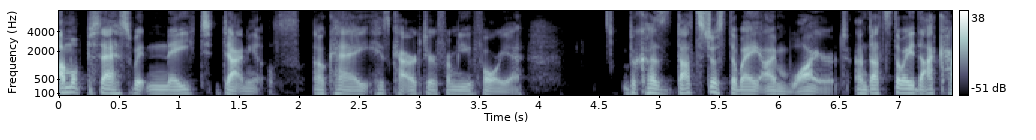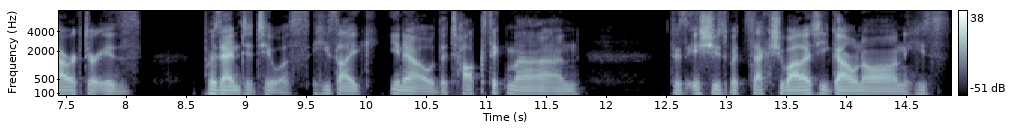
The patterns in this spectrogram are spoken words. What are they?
am obsessed with Nate Daniels. Okay, his character from Euphoria because that's just the way I'm wired. And that's the way that character is presented to us. He's like, you know, the toxic man. There's issues with sexuality going on. He's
